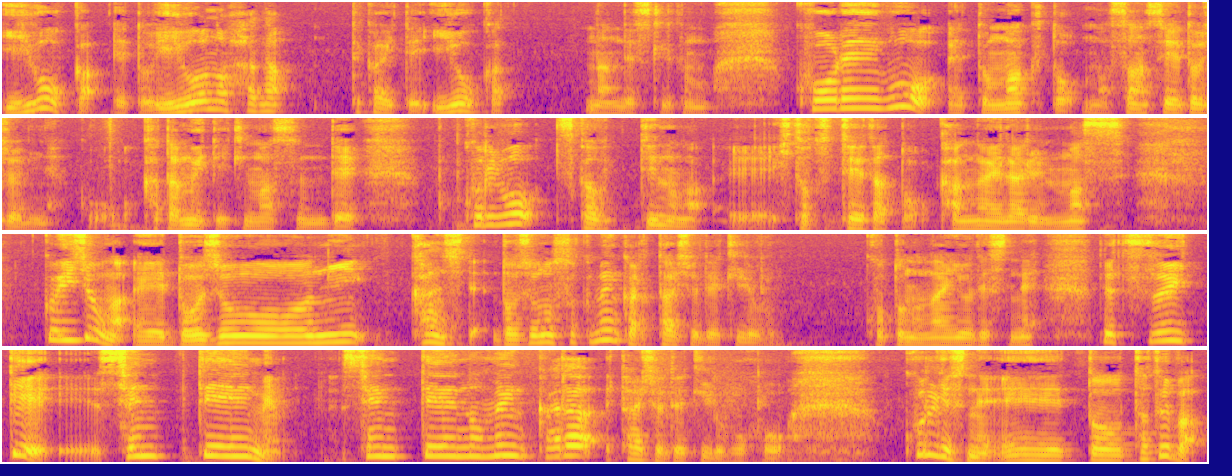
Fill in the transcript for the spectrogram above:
硫黄花、えっと、硫黄の花って書いて硫黄花なんですけれども、これを、えっと、巻くと、まあ、酸性土壌にね、こう、傾いていきますんで、これを使うっていうのが、えー、一つ手だと考えられます。これ以上が、えー、土壌に関して、土壌の側面から対処できることの内容ですね。で、続いて、剪定面。剪定の面から対処できる方法。これですね、えっ、ー、と、例えば、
